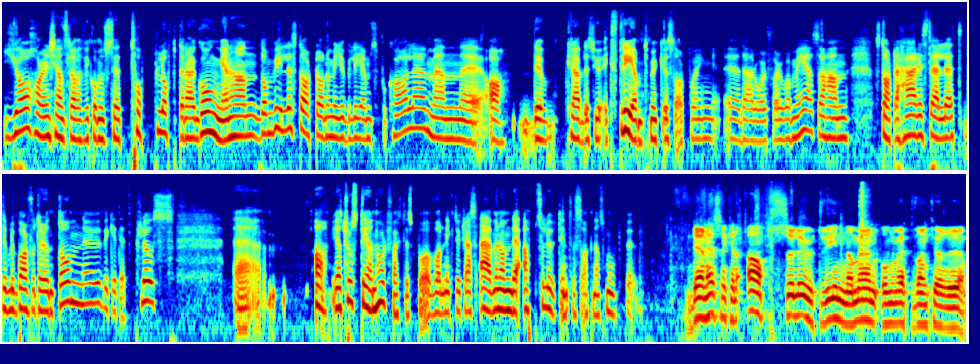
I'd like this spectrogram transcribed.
jag har en känsla av att vi kommer att se ett topplopp den här gången. Han, de ville starta honom i jubileumspokalen men eh, ja, det krävdes ju extremt mycket startpoäng eh, det här året för att vara med. Så han startar här istället. Det blir barfota runt om nu vilket är ett plus. Eh, ja, jag tror stenhårt faktiskt på Volnik Dukras även om det absolut inte saknas motbud. Den hästen kan absolut vinna men om de vet Vancouver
